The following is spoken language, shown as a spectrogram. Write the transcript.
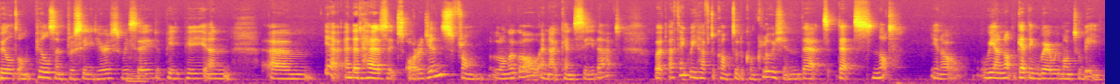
built on pills and procedures. We Mm. say the PP, and um, yeah, and that has its origins from long ago, and I can see that. But I think we have to come to the conclusion that that's not, you know, we are not getting where we want to be,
